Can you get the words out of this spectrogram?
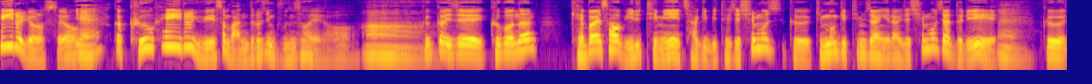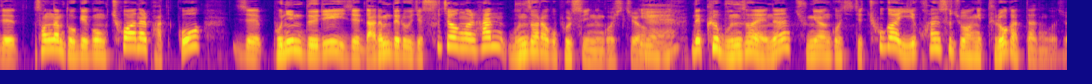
회의를 열었어요. 예. 그러니까 그 회의를 위해서 만들어진 문서예요. 아. 그러니까 이제 그거는 개발 사업 1팀이 자기 밑에 이제 실무 그 김문기 팀장이랑 이제 실무자들이 네. 그 이제 성남 도계공 초안을 받고 이제 본인들이 이제 나름대로 이제 수정을 한 문서라고 볼 수 있는 것이죠. 예. 근데 그 문서에는 중요한 것이 이제 초과 이익 환수 조항이 들어갔다는 거죠.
